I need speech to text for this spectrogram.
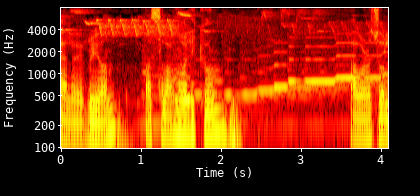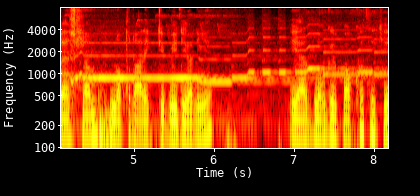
হ্যালো এভরিওয়ান, আসসালামু আলাইকুম। আবারও চলে আসলাম নতুন আরেকটি ভিডিও নিয়ে। এয়ার ব্লগের পক্ষ থেকে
